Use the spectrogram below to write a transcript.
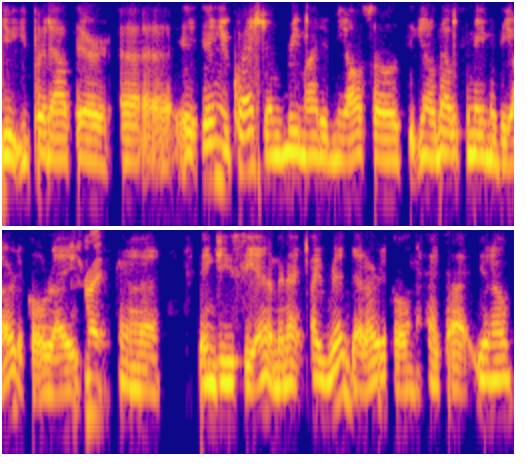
you, you put out there uh, in your question reminded me also, you know, that was the name of the article, right? Right. Uh, in GCM. And I, I read that article and I thought, you know,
